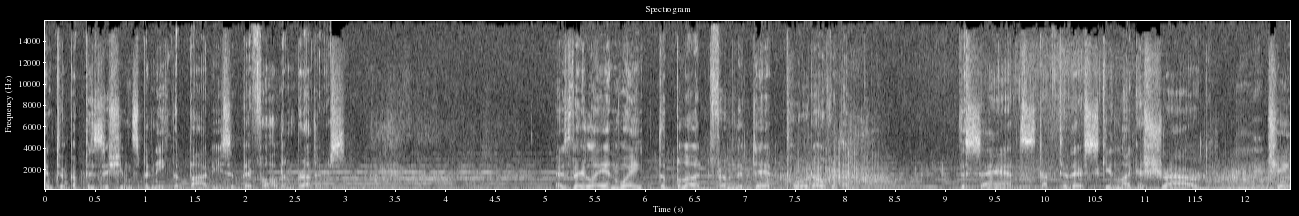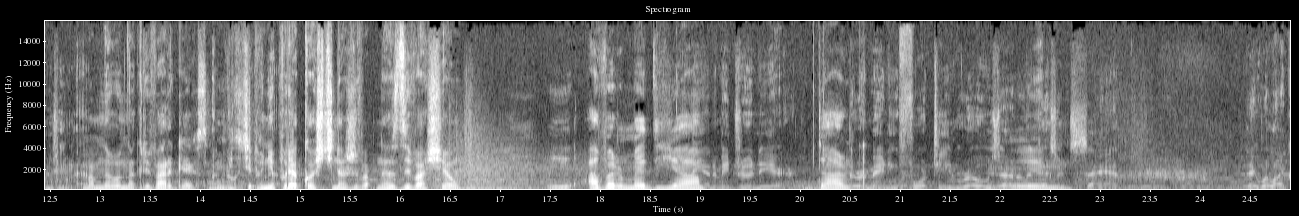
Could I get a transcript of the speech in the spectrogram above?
and took up positions beneath the bodies of their fallen brothers. As they lay in wait, the blood from the dead poured over them. The sand stuck to their skin like a shroud, changing them. Mam nową nagrywarkę, jak sami widzicie, pewnie po jakości nazywa, się Avermedia When the enemy drew near, Dark. the remaining 14 rose out of the Um, desert sand. They were like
